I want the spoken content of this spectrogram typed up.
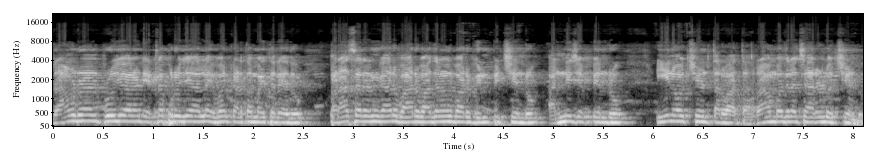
రాముడు ఉన్నాడని ప్రూవ్ చేయాలంటే ఎట్లా ప్రూవ్ చేయాలో ఎవరికి అర్థమైతలేదు. పరాశరన్ గారు వారి వాదనలు వారు వినిపించిండ్రు అన్ని చెప్పిండ్రు. ఈయన వచ్చిండు తర్వాత రామభద్రాచార్యులు వచ్చిండు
